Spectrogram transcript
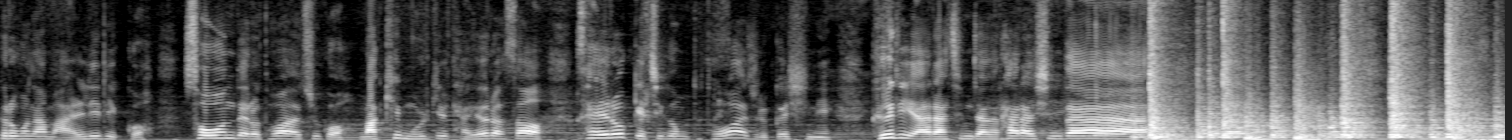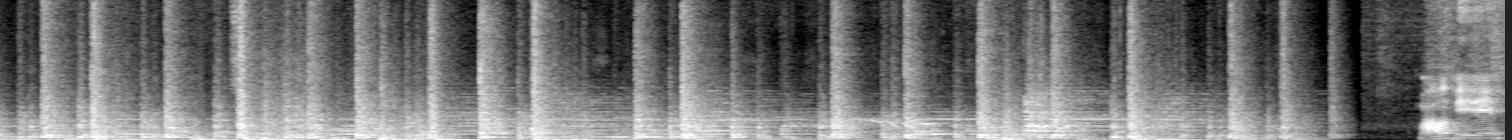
그러고 나면 알일 있고 소원대로 도와주고 막힌 물길 다 열어서 새롭게 지금부터 도와줄 것이니 그리 알아 짐작을 하라신다. 마음이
